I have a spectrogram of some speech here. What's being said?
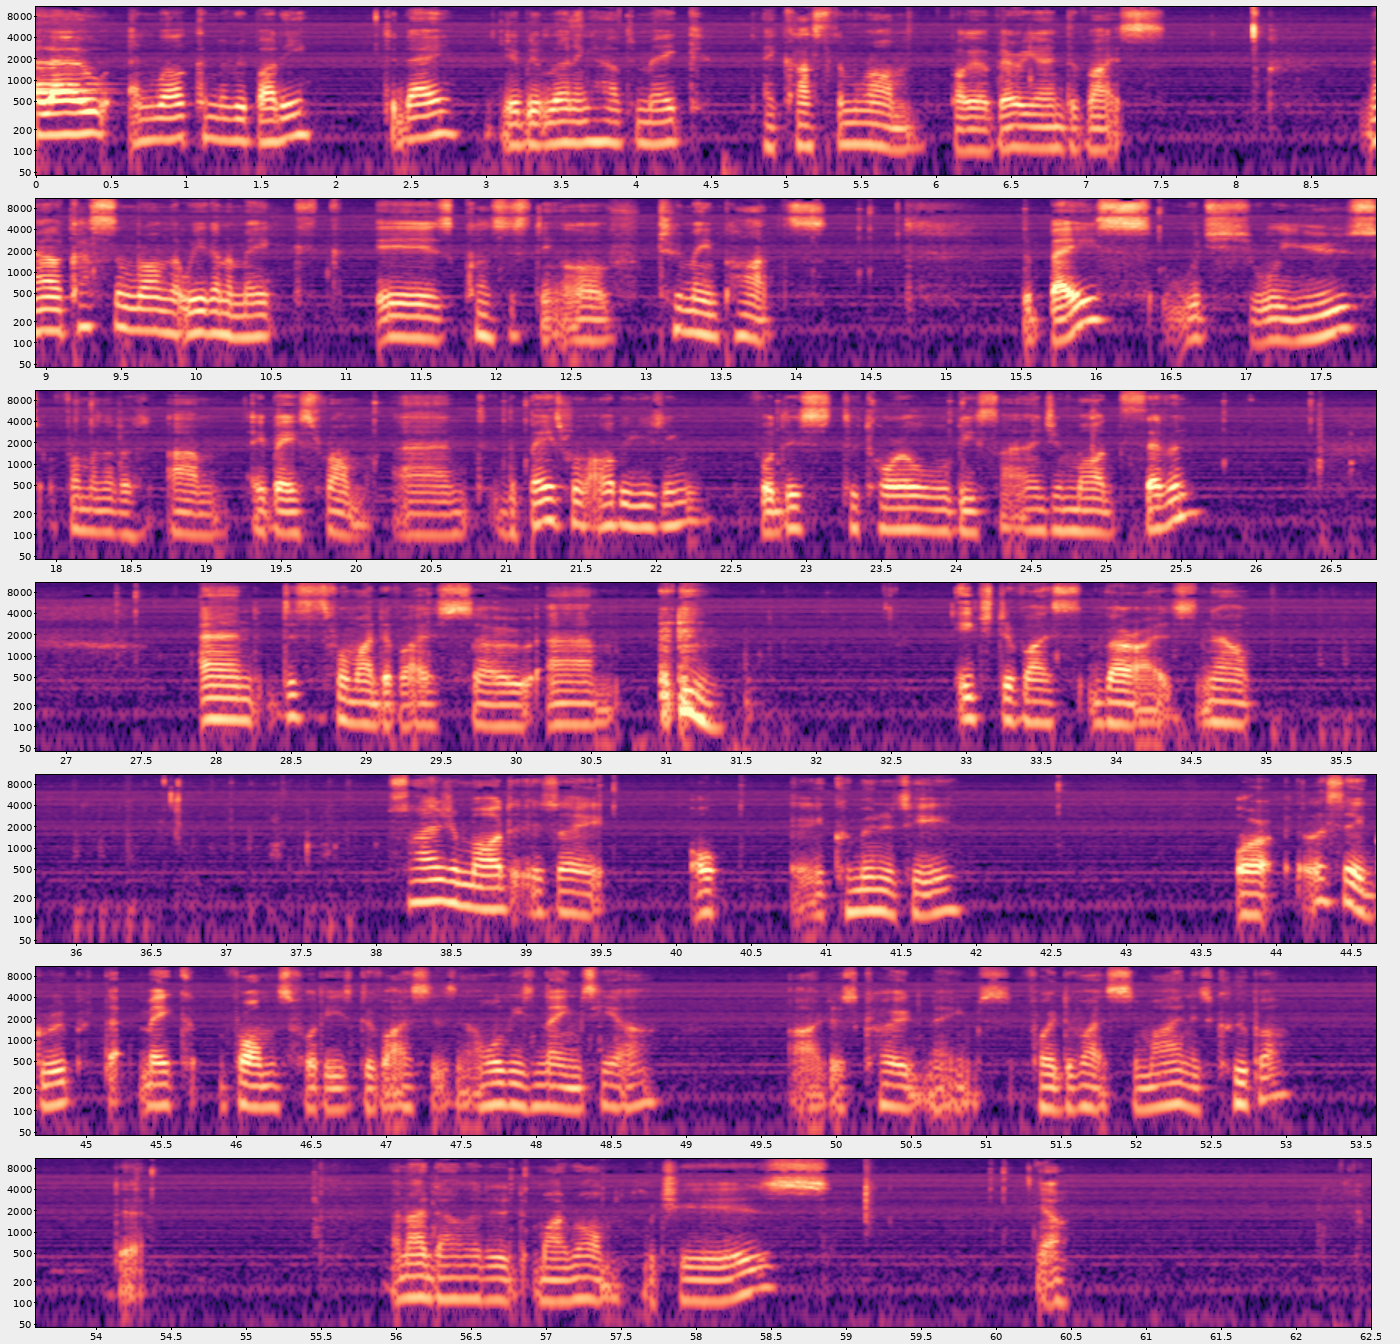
Hello and welcome everybody. Today you'll be learning how to make a custom ROM for your very own device. Now a custom ROM that we're going to make is consisting of two main parts. The base which we'll use from another um, a base ROM and the base ROM I'll be using for this tutorial will be CyanogenMod 7 and this is for my device so um, each device varies. Now CyanogenMod is a, a community or let's say a group that make ROMs for these devices. And all these names here are just code names for a device. So mine is Cooper. There and I downloaded my ROM which is yeah.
